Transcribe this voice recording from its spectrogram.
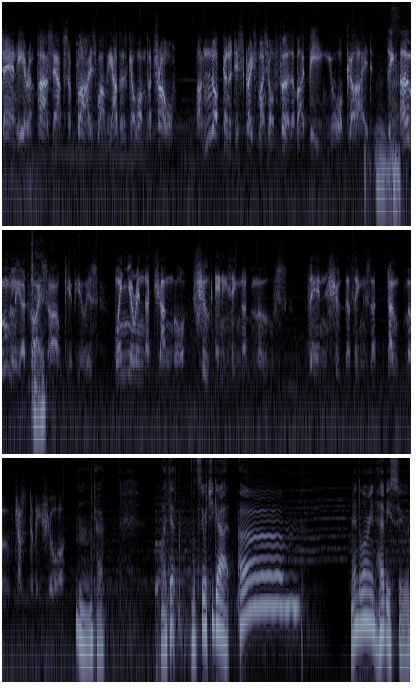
stand here and pass out supplies while the others go on patrol. I'm not going to disgrace myself further by being your guide. The only advice I'll give you is when you're in the jungle, shoot anything that moves. Then shoot the things that don't move, just to be sure. Hmm, okay. Like it. Let's see what you got. Um, Mandalorian heavy suit,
